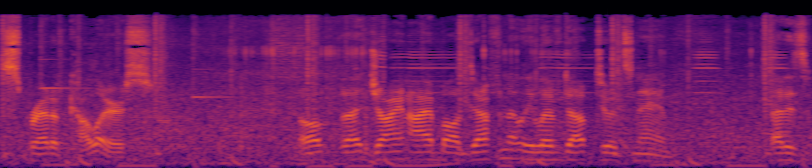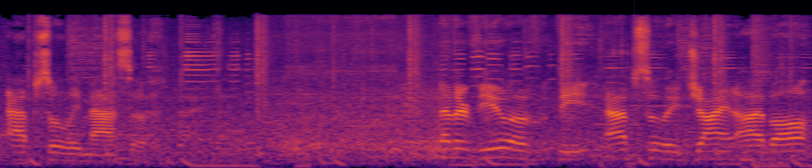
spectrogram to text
spread of colors. Oh, that giant eyeball definitely lived up to its name. That is absolutely massive. Another view of the absolutely giant eyeball,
